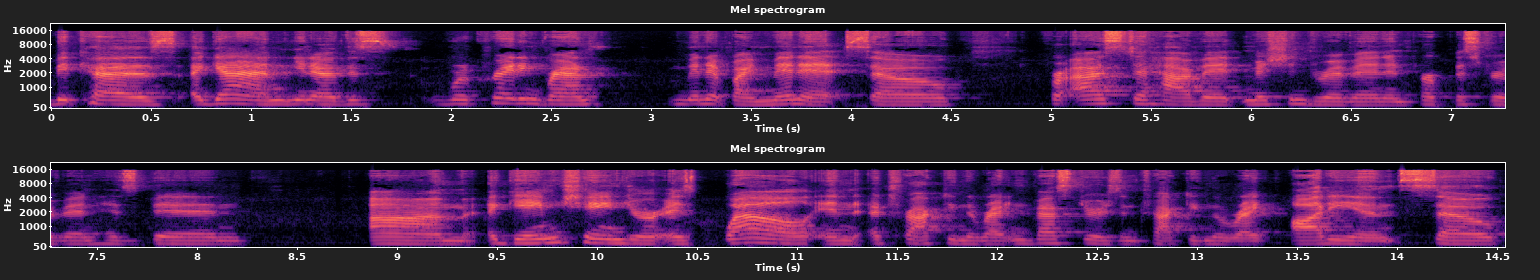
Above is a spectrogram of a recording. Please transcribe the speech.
Because again, you know, this we're creating brands minute by minute. So for us to have it mission driven and purpose driven has been um, a game changer as well in attracting the right investors and attracting the right audience. So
